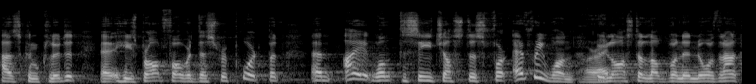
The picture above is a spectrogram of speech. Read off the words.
has concluded, uh, he's brought forward this report. But um, I want to see justice for everyone right. who lost a loved one in Northern Ireland.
